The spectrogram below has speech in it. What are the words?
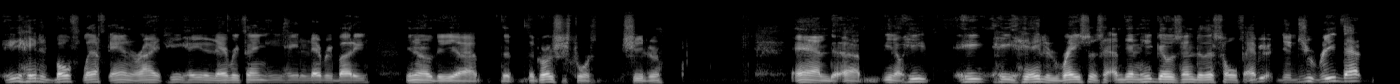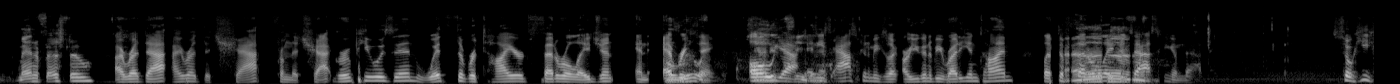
He hated both left and right. He hated everything. He hated everybody. You know, the uh, the the grocery store shooter, and uh, you know he he he hated races, and then he goes into this whole. Have you, did you read that manifesto? I read that. I read the chat from the chat group he was in with the retired federal agent and Oh, really? everything. Oh, yeah, and that. he's asking me. He's like, "Are you going to be ready in time?" Like the federal agent's Ah. asking him that. So he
